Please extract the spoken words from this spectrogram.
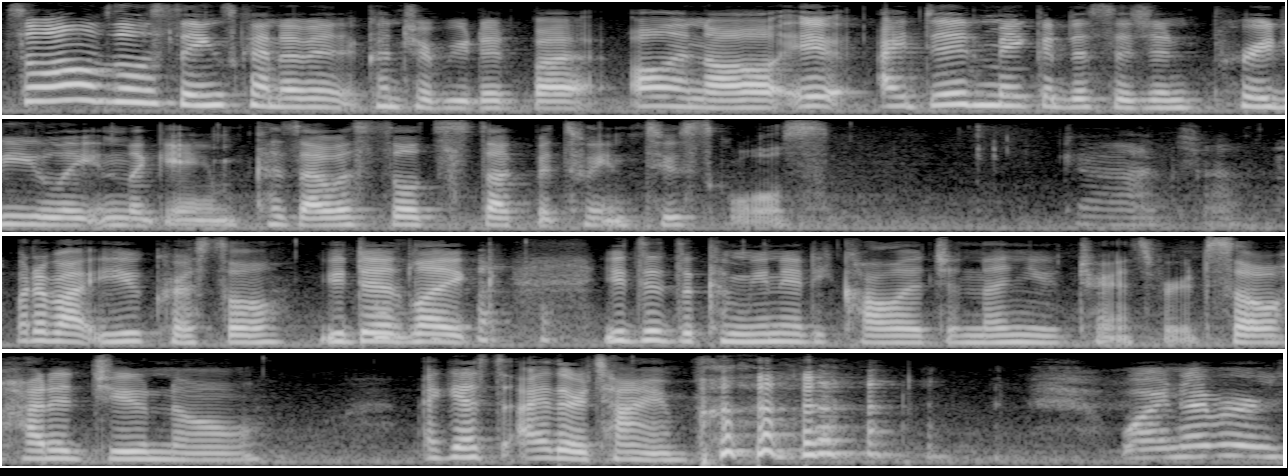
so all of those things kind of contributed. But all in all, it, I did make a decision pretty late in the game because I was still stuck between two schools. Gotcha. What about you, Crystal? You did like you did the community college and then you transferred. So how did you know? I guess either time. Well, I never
